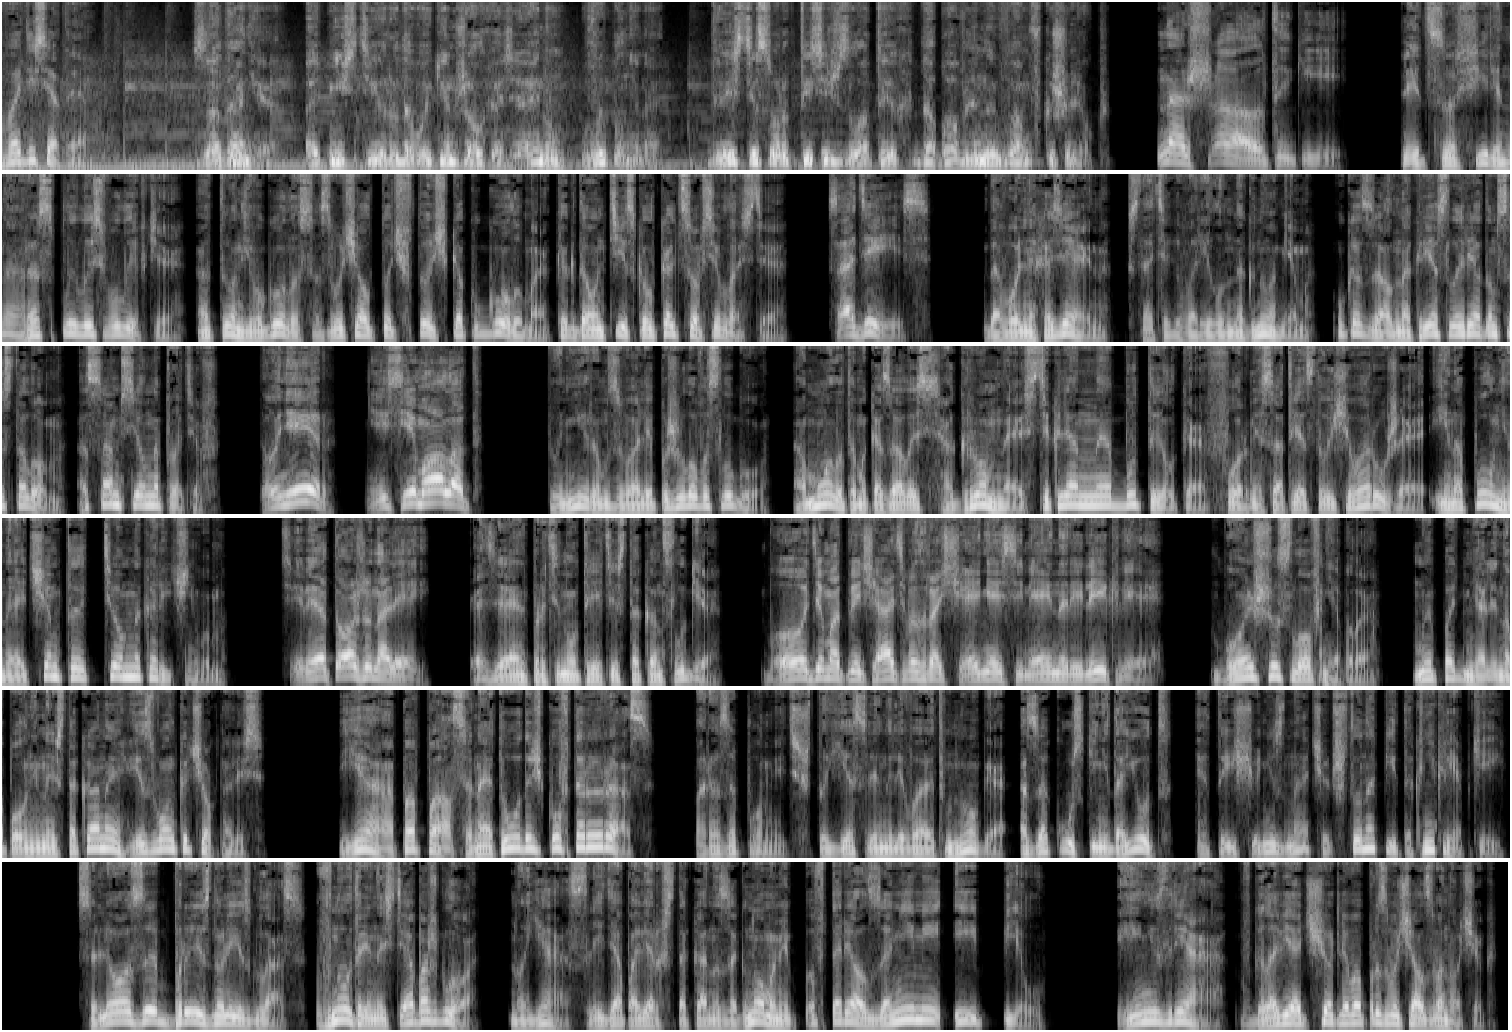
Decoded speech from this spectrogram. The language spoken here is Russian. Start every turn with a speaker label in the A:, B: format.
A: Глава десятая.
B: Задание «Отнести родовой кинжал хозяину» выполнено. 240 тысяч золотых добавлены вам в кошелек.
C: «Нашел-таки!»
A: Лицо Фирина расплылось в улыбке, а тон его голоса звучал точь-в-точь, точь, как у Голума, когда он тискал кольцо всевластия.
C: «Садись!»
A: Довольный хозяин, кстати, говорил он на гномьем, указал на кресло рядом со столом, а сам сел напротив.
C: «Тунир, неси молот!»
A: Туниром звали пожилого слугу, а молотом оказалась огромная стеклянная бутылка в форме соответствующего оружия и наполненная чем-то темно-коричневым.
C: «Тебе тоже налей!»
A: Хозяин протянул третий стакан слуге.
C: «Будем отмечать возвращение семейной реликвии!»
A: Больше слов не было. Мы подняли наполненные стаканы и звонко чокнулись. Я попался на эту удочку второй раз. Пора запомнить, что если наливают много, а закуски не дают, это еще не значит, что напиток не крепкий. Слезы брызнули из глаз, внутренности обожгло, но я, следя поверх стакана за гномами, повторял за ними и пил. И не зря, в голове отчетливо прозвучал звоночек.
